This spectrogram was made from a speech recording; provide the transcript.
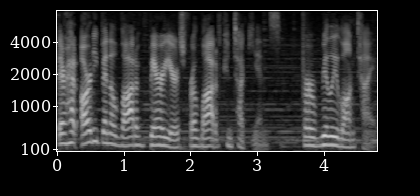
there had already been a lot of barriers for a lot of Kentuckians for a really long time.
